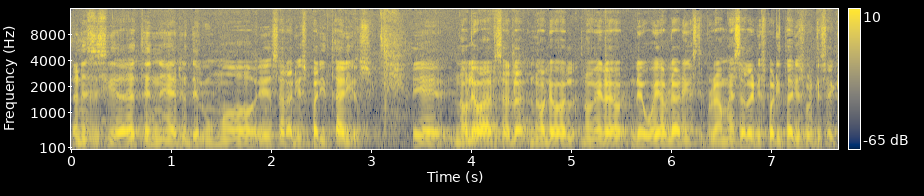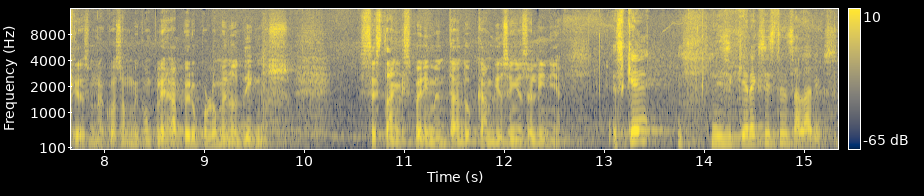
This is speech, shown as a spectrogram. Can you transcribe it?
la necesidad de tener de algún modo eh, salarios paritarios. Eh, no, le voy a dar no, le, no le voy a hablar en este programa de salarios paritarios porque sé que es una cosa muy compleja, pero por lo menos dignos. ¿Se están experimentando cambios en esa línea? Es que ni siquiera existen salarios.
